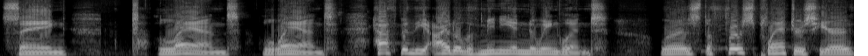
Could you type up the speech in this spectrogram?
saying, Land, land, hath been the idol of many in New England whereas the first planters here,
